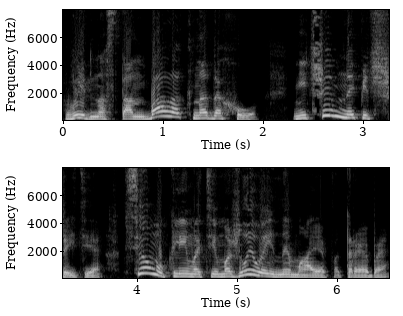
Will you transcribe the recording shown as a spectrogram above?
Видно стан балок на даху, нічим не підшиті. В цьому кліматі, можливо, й немає потреби.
